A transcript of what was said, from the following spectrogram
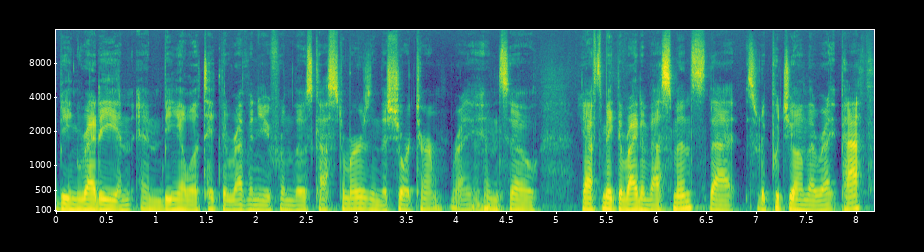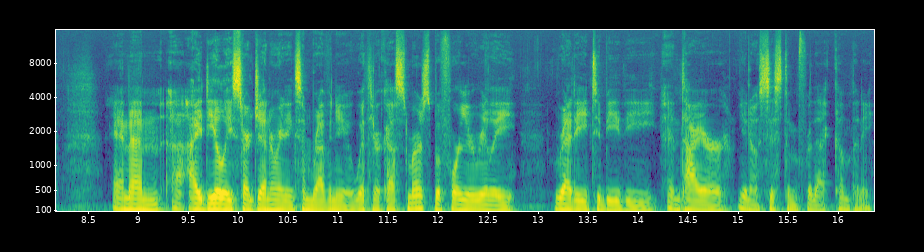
being ready and, and being able to take the revenue from those customers in the short term, right? And so you have to make the right investments that sort of put you on the right path, and then uh, ideally start generating some revenue with your customers before you're really ready to be the entire you know system for that company.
